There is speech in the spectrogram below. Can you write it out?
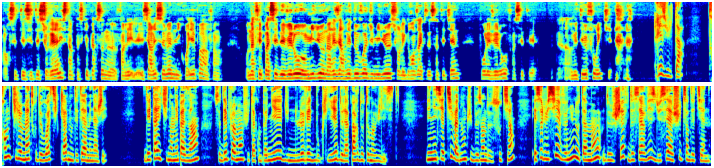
Alors c'était surréaliste hein, parce que personne enfin les, services eux-mêmes n'y croyaient pas enfin on a fait passer des vélos au milieu, on a réservé deux voies du milieu sur les grands axes de Saint-Étienne pour les vélos. Enfin, c'était, on était euphorique. Résultat, 30 km de voies cyclables ont été aménagées. Détail qui n'en est pas un, ce déploiement fut accompagné d'une levée de boucliers de la part d'automobilistes. L'initiative a donc eu besoin de soutien, et celui-ci est venu notamment de chefs de service du CHU de Saint-Étienne,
